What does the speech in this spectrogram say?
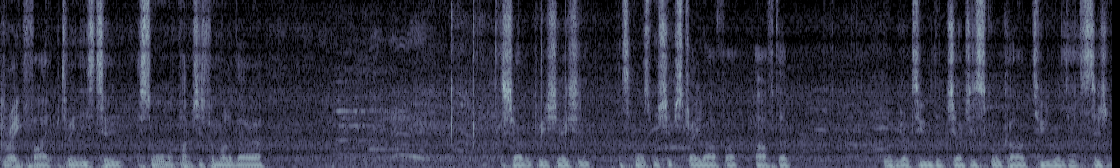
Great fight between these two. A swarm of punches from Oliveira. Show of appreciation sportsmanship straight after. Uh, after. When we go to the judges' scorecard to render a decision.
